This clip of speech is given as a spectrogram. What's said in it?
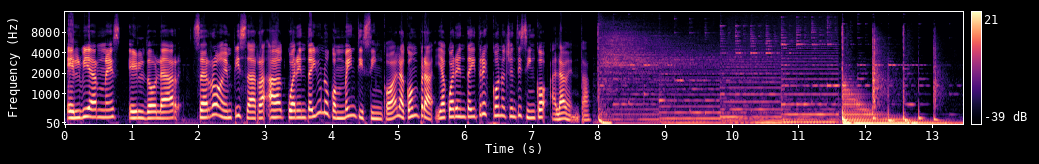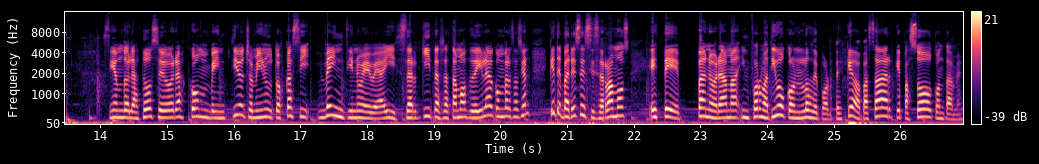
el viernes el dólar cerró en pizarra a 41,25 a la compra y a 43,85 a la venta. Siendo las 12 horas con 28 minutos, casi 29 ahí, cerquita, ya estamos de la conversación. ¿Qué te parece si cerramos este panorama informativo con los deportes? ¿Qué va a pasar? ¿Qué pasó? Contame.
